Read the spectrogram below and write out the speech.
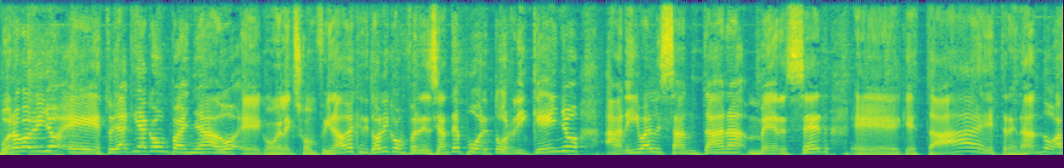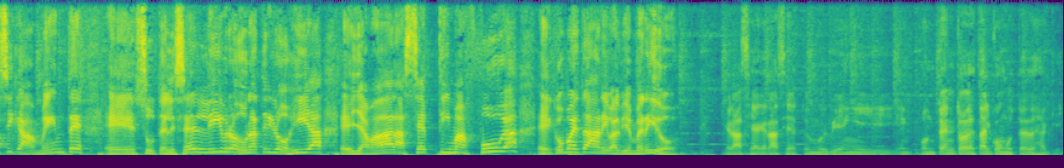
Bueno, Corillo, eh, estoy aquí acompañado eh, con el exconfinado escritor y conferenciante puertorriqueño Aníbal Santana Merced, eh, que está estrenando básicamente su tercer libro de una trilogía llamada La Séptima Fuga. ¿Cómo estás, Aníbal? Bienvenido. Gracias, gracias. Estoy muy bien y en- contento de estar con ustedes aquí.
